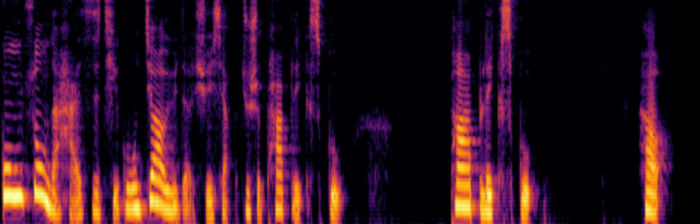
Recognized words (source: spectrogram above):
公众的孩子提供教育的学校，就是 public school。public school。好，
